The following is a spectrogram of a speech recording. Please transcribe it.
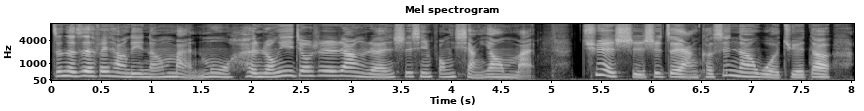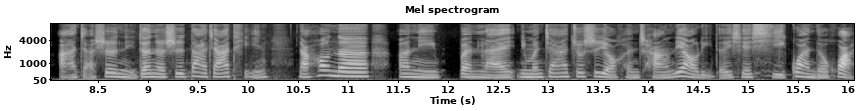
真的是非常琳琅满目，很容易就是让人失心疯想要买，确实是这样。可是呢，我觉得啊，假设你真的是大家庭，然后呢，啊，你本来你们家就是有很常料理的一些习惯的话，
